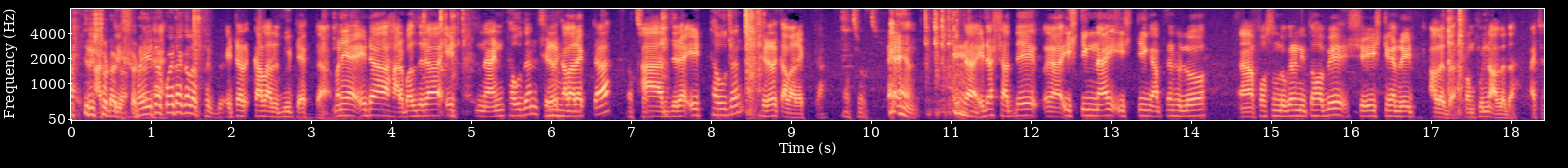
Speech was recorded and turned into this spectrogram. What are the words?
আটত্রিশশো টাকা। ভাই এটা হ্যাঁ। কয়টা কালার থাকবে? এটার কালার দুইটা একটা। মানে এটা হার্বাল যেটা এইট নাইন থাউজেন্ড সেটার কালার একটা। আচ্ছা। আর যেটা এইট থাউজেন্ড সেটার কালার একটা। আচ্ছা আচ্ছা। এটা এটার সাথে স্টিং নাই। স্টিং আপনার হলো পছন্দ করে নিতে হবে। সেই স্টিং এর রেট আলাদা সম্পূর্ণ আলাদা। আচ্ছা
